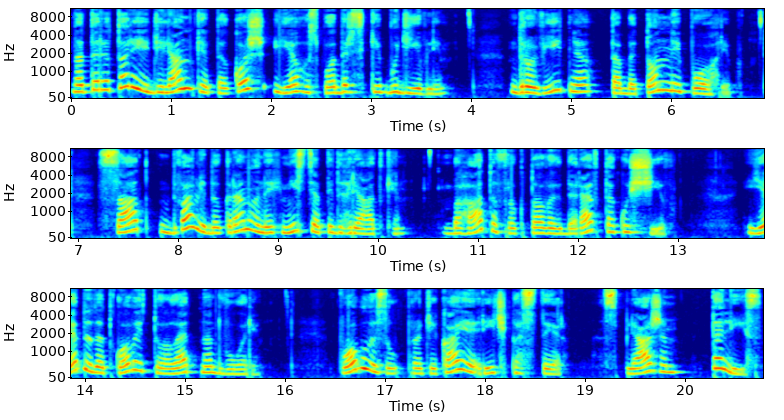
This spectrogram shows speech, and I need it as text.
На території ділянки також є господарські будівлі, дровітня та бетонний погріб, сад, два відокремлених місця під грядки, багато фруктових дерев та кущів. Є додатковий туалет на дворі. Поблизу протікає річка Стир з пляжем та ліс.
